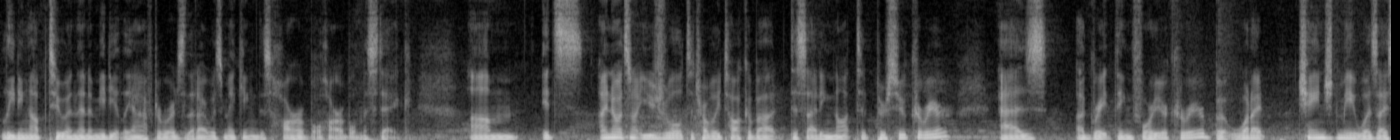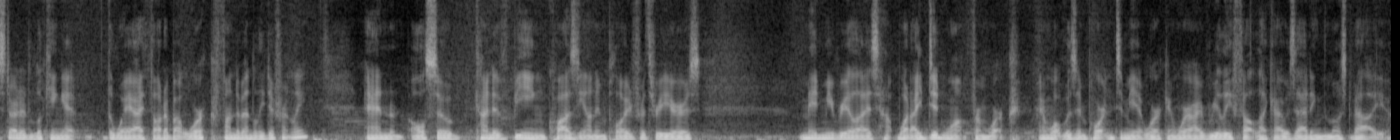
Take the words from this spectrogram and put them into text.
leading up to and then immediately afterwards, that I was making this horrible, horrible mistake. Um, it's I know it's not usual to probably talk about deciding not to pursue career as a great thing for your career, but what I changed me was I started looking at the way I thought about work fundamentally differently, and also kind of being quasi unemployed for three years made me realize how, what I did want from work and what was important to me at work and where I really felt like I was adding the most value.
